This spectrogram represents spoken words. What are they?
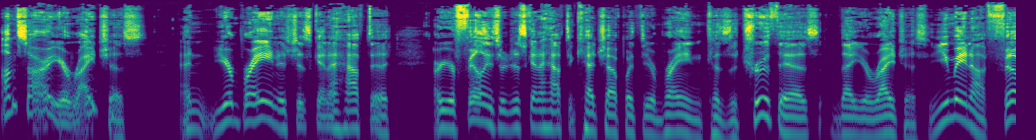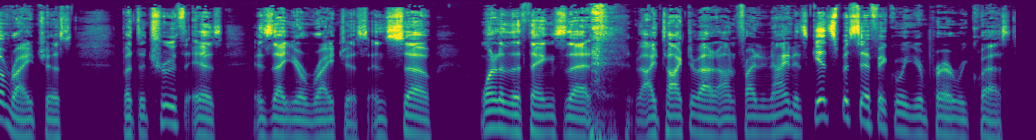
I'm sorry, you're righteous. And your brain is just going to have to, or your feelings are just going to have to catch up with your brain because the truth is that you're righteous. You may not feel righteous, but the truth is, is that you're righteous. And so one of the things that I talked about on Friday night is get specific with your prayer request.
